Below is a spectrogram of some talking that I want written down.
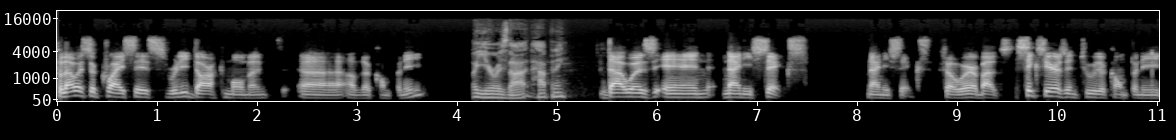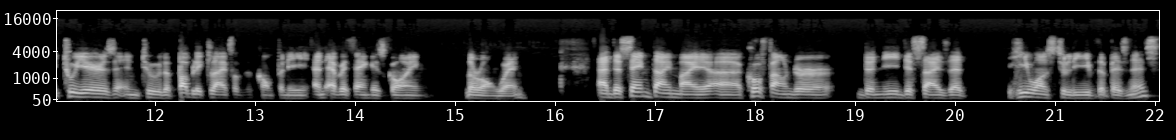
So that was a crisis really dark moment uh, of the company. What year was that happening? That was in 96. 96. So we're about six years into the company, two years into the public life of the company, and everything is going the wrong way. At the same time, my uh, co founder, Denis, decides that he wants to leave the business.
